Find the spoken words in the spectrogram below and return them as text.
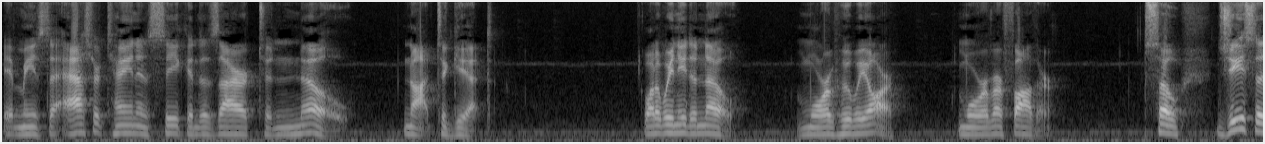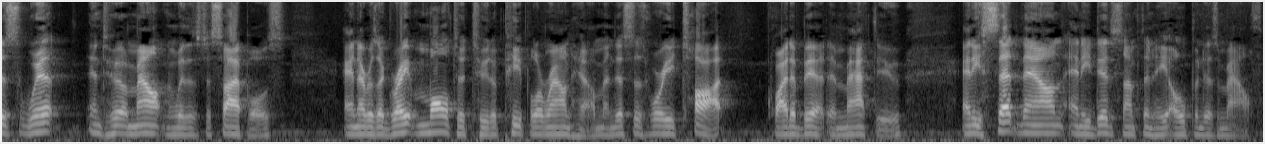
It means to ascertain and seek and desire to know, not to get. What do we need to know? More of who we are, more of our Father. So Jesus went into a mountain with his disciples, and there was a great multitude of people around him. And this is where he taught quite a bit in Matthew. And he sat down and he did something, he opened his mouth.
